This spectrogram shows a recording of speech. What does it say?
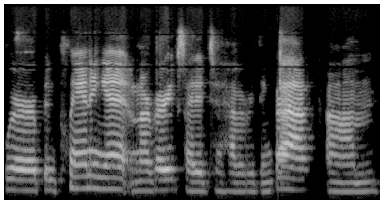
we've been planning it and are very excited to have everything back um,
